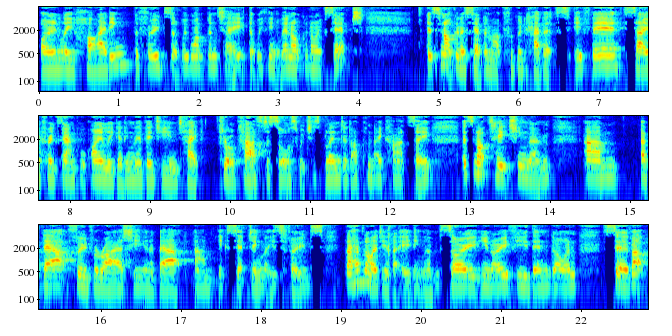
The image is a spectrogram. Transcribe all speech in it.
only hiding the foods that we want them to eat that we think they're not going to accept. It's not going to set them up for good habits. If they're, say, for example, only getting their veggie intake through a pasta sauce, which is blended up and they can't see, it's not teaching them um, about food variety and about um, accepting these foods. They have no idea they're eating them. So, you know, if you then go and serve up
